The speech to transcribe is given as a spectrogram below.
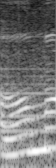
ama.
